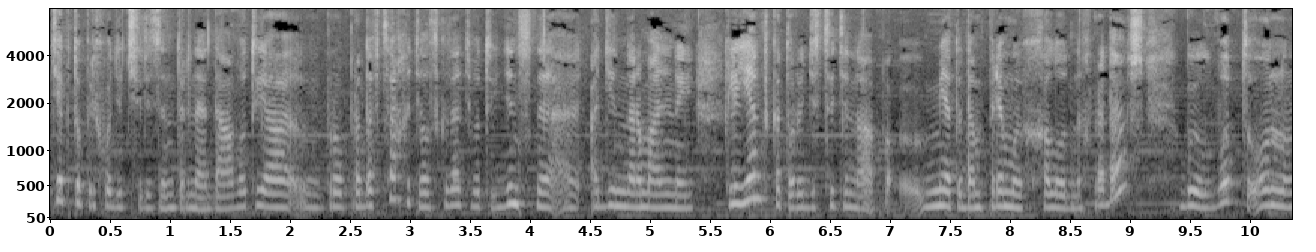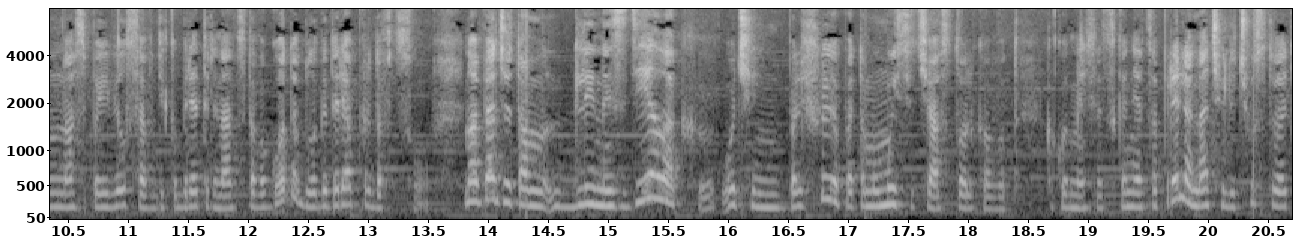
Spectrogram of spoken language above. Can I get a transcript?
Те, кто приходит через интернет, да. Вот я про продавца хотела сказать. Вот единственный один нормальный клиент, который действительно методом прямых холодных продаж был, вот он у нас появился в декабре 2013 года благодаря продавцу. Но опять же там длинный сделок, очень большие, поэтому мы сейчас только вот какой месяц, конец апреля, начали чувствовать,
